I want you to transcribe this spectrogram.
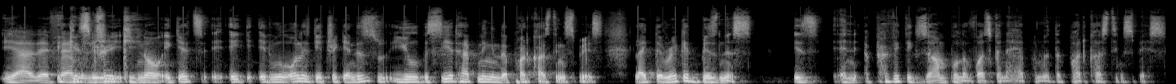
yeah, their family. It gets tricky. No, it gets it, it will always get tricky, and this is, you'll see it happening in the podcasting space. Like the record business is an, a perfect example of what's going to happen with the podcasting space.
